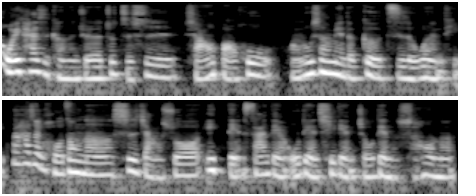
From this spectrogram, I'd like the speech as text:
那我一开始可能觉得就只是想要保护网络上面的各自的问题。那他这个活动呢，是讲说一点、三点、五点、七点、九点的时候呢，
